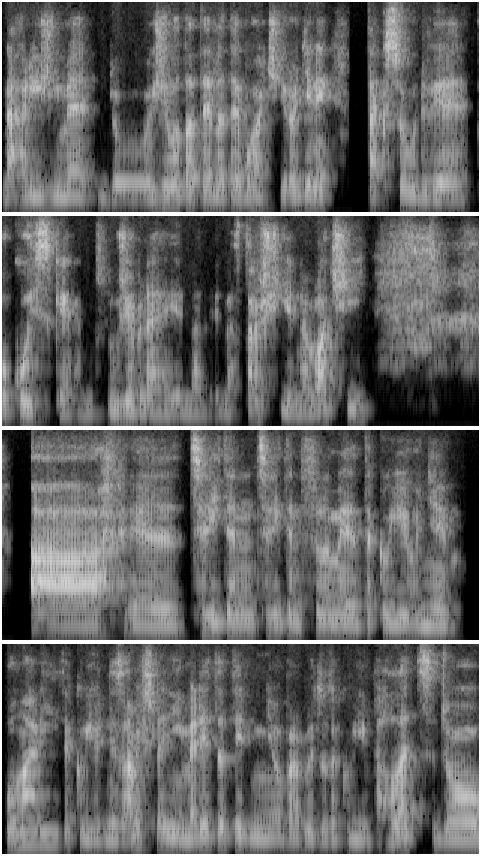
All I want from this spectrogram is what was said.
nahlížíme do života této bohatší rodiny, tak jsou dvě pokojské nebo služebné, jedna, jedna starší, jedna mladší. A e, celý, ten, celý ten film je takový hodně pomalý, takový hodně zamyšlený, meditativní, opravdu je to takový vhled do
